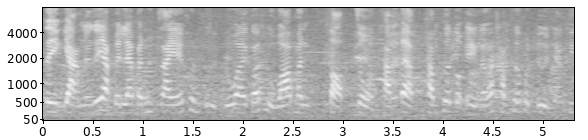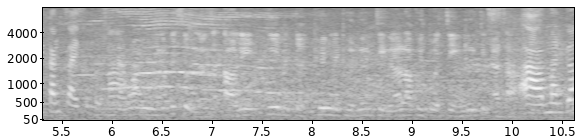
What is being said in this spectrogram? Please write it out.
แต่อีกอย่างหนึ่งก็อยากเป็นแรงบันดาลใจให้คนอื่นด้วย ก็ถือว่ามันตอบโจทย์ทั้งแบบทำเพื่อตัวเองแล้วก็ทำเพื่อคนอื่นอย่างที่ตั้งใจเสมอมาแต่ว่าวันนี้ก็พิสูจน์แล้วสตอรี่ที่มันเกิดขึ้นมันคือเรื่องจริงแล้วเราคือตัวจริงเรื่องจิตอาสาอ่ามันก็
